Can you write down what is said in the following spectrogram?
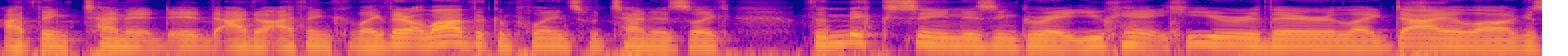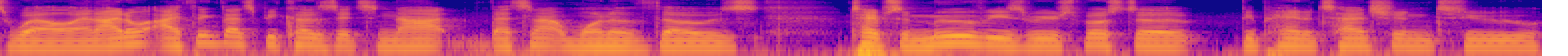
I think Tenet. It, I don't. I think like there are a lot of the complaints with Tenet is like the mixing isn't great. You can't hear their like dialogue as well, and I don't. I think that's because it's not. That's not one of those types of movies where you're supposed to be paying attention to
